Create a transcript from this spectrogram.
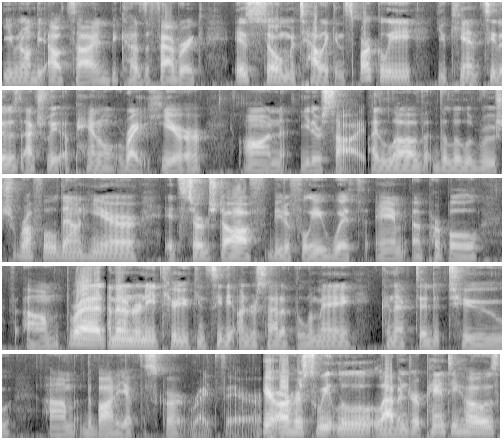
even on the outside, because the fabric is so metallic and sparkly, you can't see that there's actually a panel right here on either side. I love the little ruched ruffle down here. It's serged off beautifully with a, a purple um, thread. And then underneath here, you can see the underside of the lame connected to um, the body of the skirt right there. Here are her sweet little lavender pantyhose.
